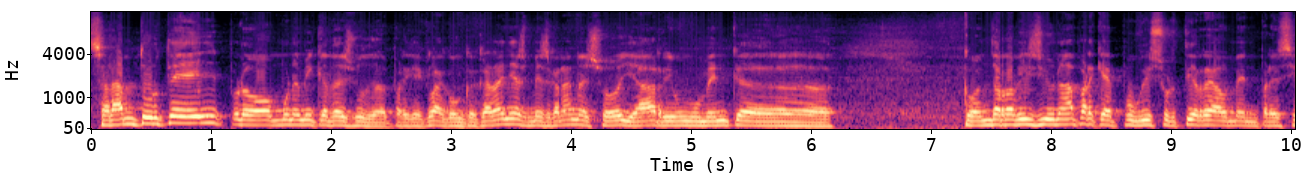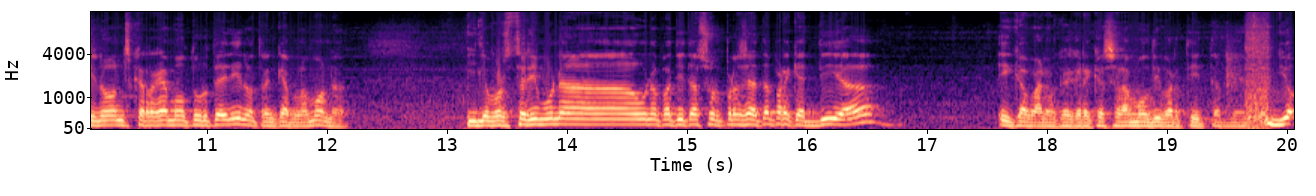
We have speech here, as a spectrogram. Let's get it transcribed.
serà amb tortell, però amb una mica d'ajuda, perquè clar, com que cada any és més gran, això ja arriba un moment que, que ho hem de revisionar perquè pugui sortir realment, perquè si no ens carreguem el tortell i no trenquem la mona. I llavors tenim una, una petita sorpreseta per aquest dia i que, bueno, que crec que serà molt divertit també. Jo,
